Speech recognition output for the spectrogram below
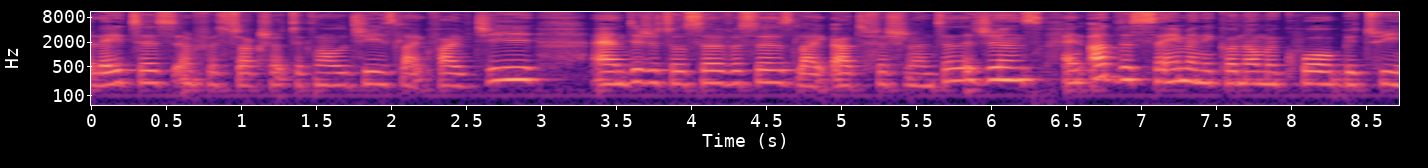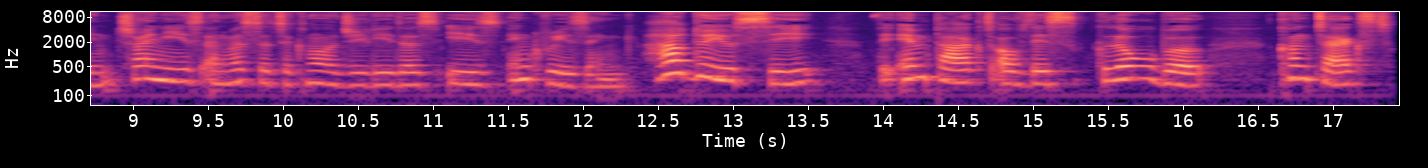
the latest infrastructure technologies like 5G and digital services like artificial intelligence, and at the same, an economic war between Chinese and Western technology leaders is increasing. How do you see the impact of this global context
